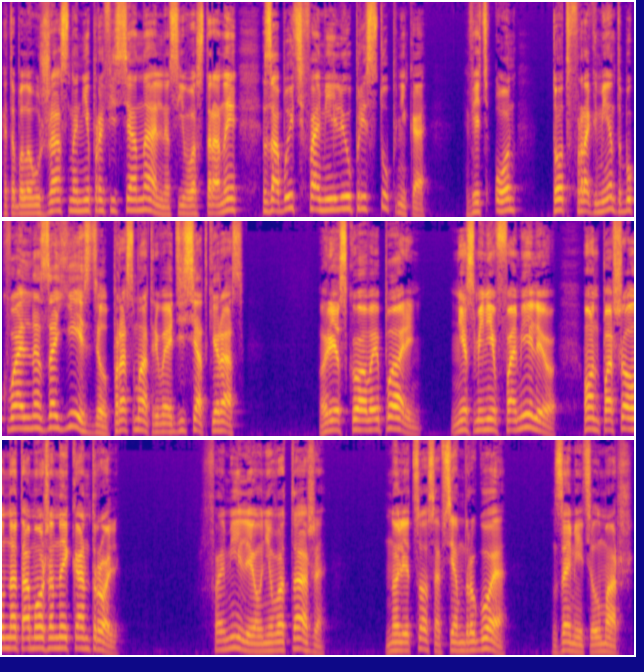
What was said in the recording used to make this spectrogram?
Это было ужасно непрофессионально с его стороны забыть фамилию преступника. Ведь он тот фрагмент буквально заездил, просматривая десятки раз. «Рисковый парень. Не сменив фамилию, он пошел на таможенный контроль». Фамилия у него та же, но лицо совсем другое заметил Марш.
